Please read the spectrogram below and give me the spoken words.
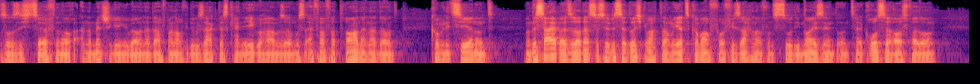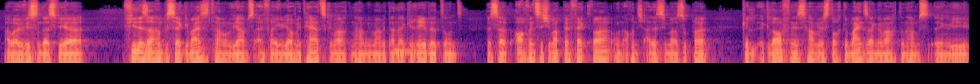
so sich zu öffnen, auch anderen Menschen gegenüber und dann darf man auch, wie du gesagt hast, kein Ego haben, sondern muss einfach vertrauen einander und kommunizieren und und deshalb, also das, was wir bisher durchgemacht haben, jetzt kommen auch voll viele Sachen auf uns zu, die neu sind und äh, große Herausforderungen. Aber wir wissen, dass wir viele Sachen bisher gemeistert haben und wir haben es einfach irgendwie auch mit Herz gemacht und haben immer miteinander mhm. geredet und Deshalb, auch wenn es nicht immer perfekt war und auch nicht alles immer super gelaufen ist, haben wir es doch gemeinsam gemacht und haben es irgendwie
